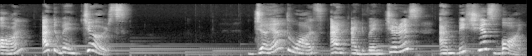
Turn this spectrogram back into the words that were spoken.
on Adventures. Jayant was an adventurous, ambitious boy.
